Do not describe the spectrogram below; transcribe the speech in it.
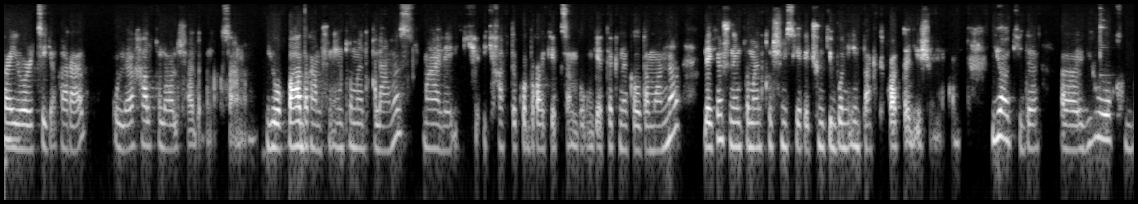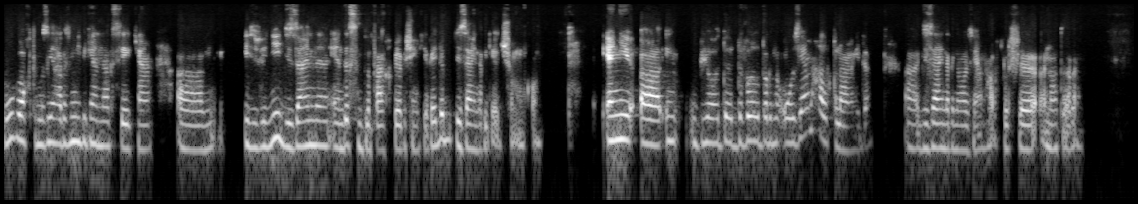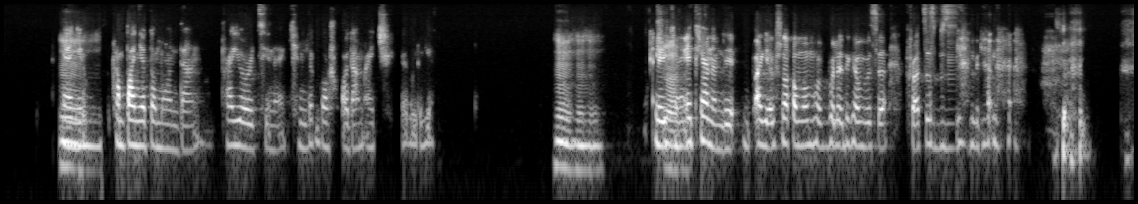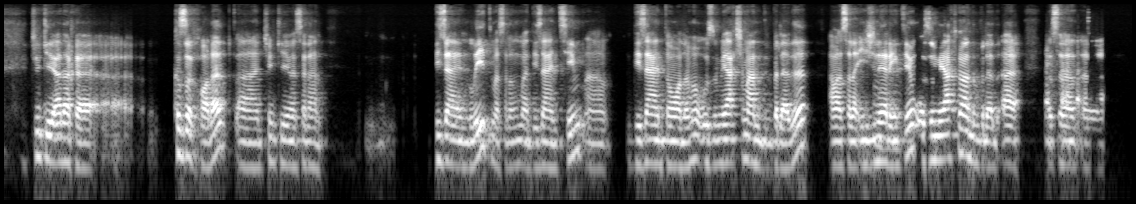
priorityga qarab ular hal qila olishadi bu narsani yo'q baribir ham shuni implement qilamiz. Mayli ikki hafta ko'proq ketsin bunga technical tomonni lekin shuni implement qilishimiz kerak chunki buni impakti katta deyishi mumkin. Yokida eh, yo'q bu vaqtimizga arzimaydigan narsa ekan. Eh, Извини dizaynni endi simplify qilib berishing kerak deb dizaynerga aytishi mumkin. Ya'ni eh, bu yoqda developerni o'zi ham hal qilolmaydi. Dizaynerni o'zi ham hal qilishi noto'g'ri. Ya'ni kompaniya tomonidan priorityni kimdir? Boshqa odam aytishi kerakligi lekin aytganimdek agar shunaqa muammo bo'ladigan bo'lsa protsess buzilgan degani chunki anaqa qiziq holat chunki masalan dizayn lead masalan umuman dizayn team dizayn tomonlama o'zimni yaxshiman deb biladi. Masalan injiniring team o'zimni yaxshiman deb biladi. Masalan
